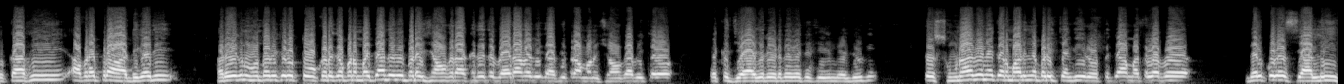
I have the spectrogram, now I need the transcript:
ਸੋ ਕਾਫੀ ਆਪਣੇ ਭਰਾ ਠੀਕ ਆ ਜੀ। ਹਰੇਕ ਨੂੰ ਹੁੰਦਾ ਵੀ ਚਲੋ ਤੋਕੜ ਕੱਪੜ ਮੱਝਾਂ ਦੇ ਵੀ ਬੜੇ ਸ਼ੌਂਕ ਰੱਖਦੇ ਤੇ ਵਹਿੜਾਂ ਦਾ ਵੀ ਕਾਫੀ ਭਰਾਵਾਂ ਨੂੰ ਸ਼ੌਂਕ ਆ ਵੀ ਚਲੋ ਇੱਕ ਜਾਇਜ਼ ਰੇਟ ਦੇ ਵਿੱਚ ਚੀਜ਼ ਮਿਲ ਜੂਗੀ। ਤੇ ਸੂਣਾ ਵੀ ਨੇ ਕਰਮਾਲੀ ਨੇ ਬੜੀ ਚੰਗੀ ਰੁੱਤ ਚਾ ਮਤਲਬ ਬਿਲਕੁਲ ਸਿਆਲੀ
